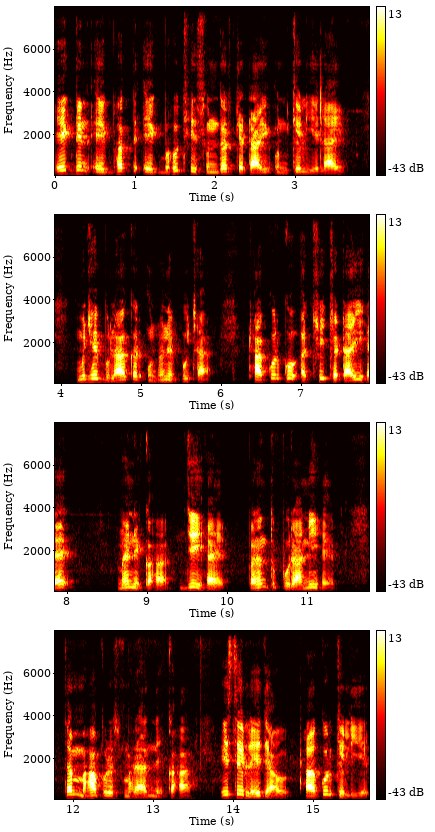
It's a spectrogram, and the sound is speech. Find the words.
एक दिन एक भक्त एक बहुत ही सुंदर चटाई उनके लिए लाए। मुझे बुलाकर उन्होंने पूछा, ठाकुर को अच्छी चटाई है? मैंने कहा, जी है, परंतु पुरानी है। तब महापुरुष महाराज ने कहा, इसे ले जाओ ठाकुर के लिए।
